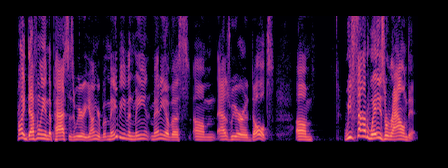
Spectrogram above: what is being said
probably definitely in the past as we were younger, but maybe even me, many of us um, as we are adults, um, we found ways around it,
